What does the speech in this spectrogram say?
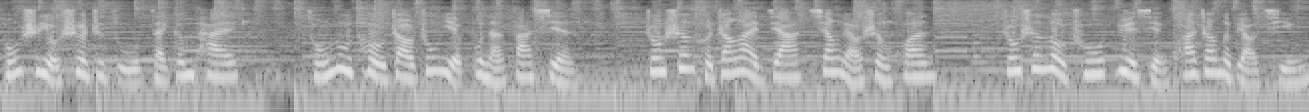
同时有摄制组在跟拍。从路透照中也不难发现，周深和张艾嘉相聊甚欢，周深露出略显夸张的表情。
